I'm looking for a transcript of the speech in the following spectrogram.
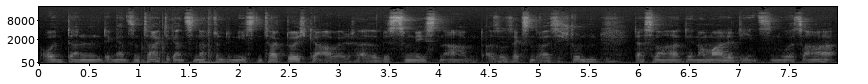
und dann den ganzen Tag, die ganze Nacht und den nächsten Tag durchgearbeitet, also bis zum nächsten Abend, also 36 mhm. Stunden. Das war der normale Dienst. In den USA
